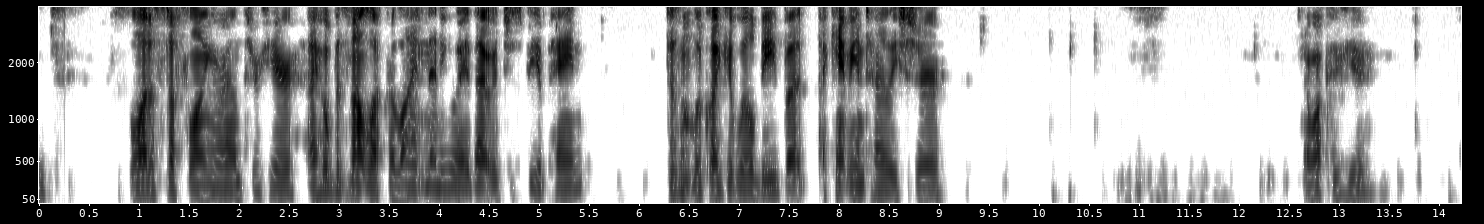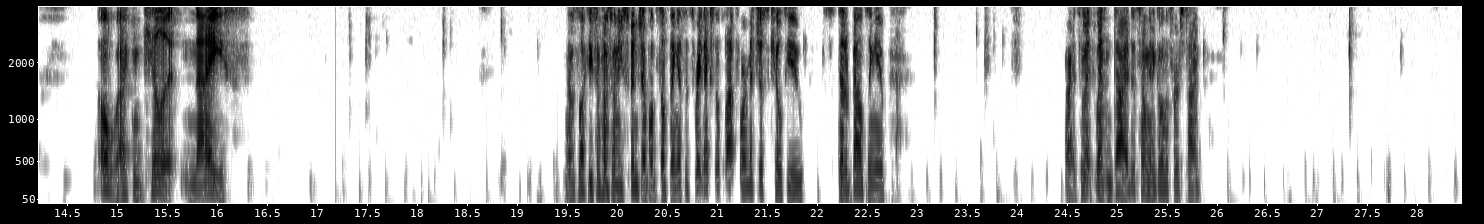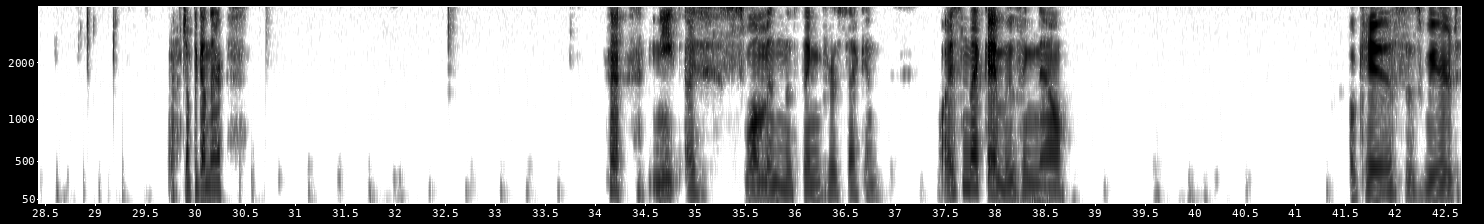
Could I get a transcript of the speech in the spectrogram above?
Oops. There's a lot of stuff flying around through here. I hope it's not luck reliant in any way. That would just be a pain. Doesn't look like it will be, but I can't be entirely sure. Can I walk through here? Oh, I can kill it. Nice. I was lucky. Sometimes when you spin jump on something as it's right next to the platform, it just kills you instead of bouncing you. Alright, so it went and died. Time I'm going to go on the first time. Jump the gun there. Neat, I swum in the thing for a second. Why isn't that guy moving now? Okay, this is weird.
